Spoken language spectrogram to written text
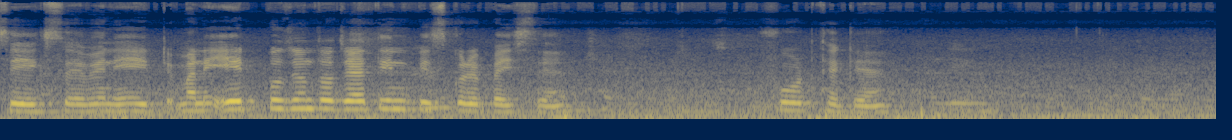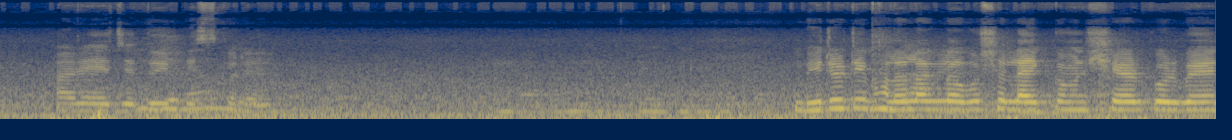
six seven eight মানে এইট পর্যন্ত যায় তিন পিস করে পাইছে। ফোর থেকে। আর এই যে দুই পিস করে। ভিডিওটি ভালো লাগলে অবশ্যই লাইক কমেন্ট শেয়ার করবেন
